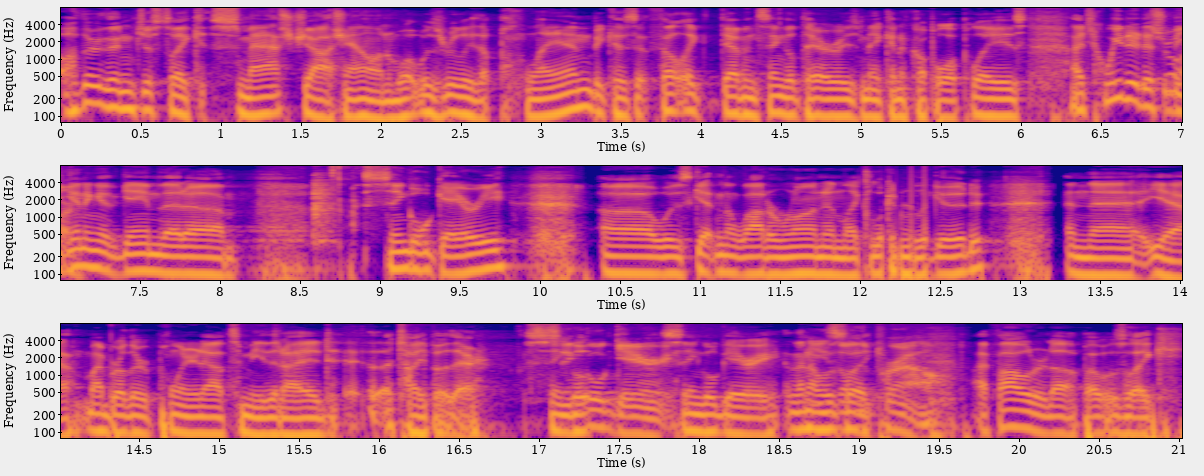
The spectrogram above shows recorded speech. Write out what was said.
other than just like smash Josh Allen, what was really the plan? Because it felt like Devin Singletary was making a couple of plays. I tweeted at the beginning of the game that uh, single Gary uh, was getting a lot of run and like looking really good, and that yeah, my brother pointed out to me that I had a typo there. Single Gary. Single Gary, and then I was like, prowl. I followed it up. I was like,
